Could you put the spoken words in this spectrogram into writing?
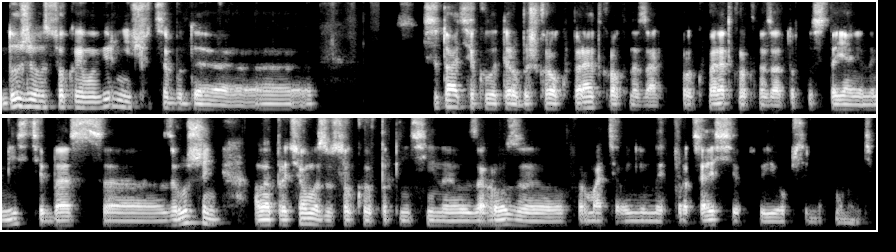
дуже висока ймовірність, що це буде е, ситуація, коли ти робиш крок вперед, крок назад, крок вперед, крок назад, тобто стояння на місці без е, зрушень, але при цьому з високою потенційною загрозою в форматі руйнівних процесів і обстрільних моментів,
